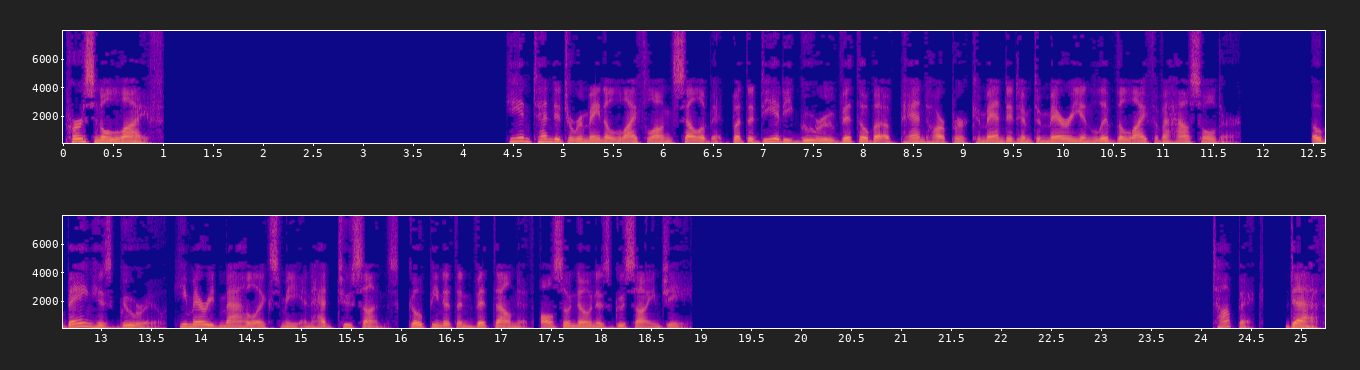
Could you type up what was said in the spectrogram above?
Personal life He intended to remain a lifelong celibate but the deity guru Vithoba of Pandharpur commanded him to marry and live the life of a householder. Obeying his guru, he married Mahalakshmi and had two sons, Gopinath and Vithalnath also known as Gusainji. Death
